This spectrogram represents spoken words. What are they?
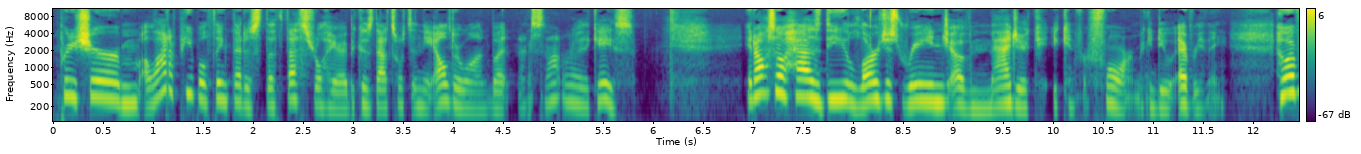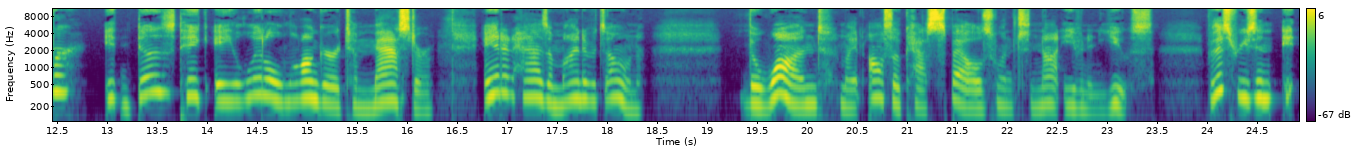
I'm pretty sure a lot of people think that is the Thestral hair because that's what's in the Elder Wand, but that's not really the case. It also has the largest range of magic it can perform. It can do everything. However, it does take a little longer to master, and it has a mind of its own. The wand might also cast spells when it's not even in use. For this reason, it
